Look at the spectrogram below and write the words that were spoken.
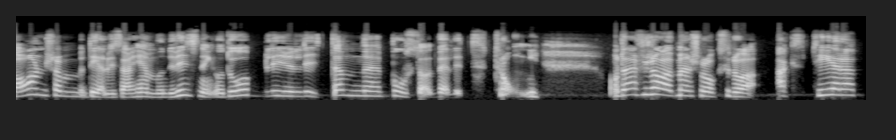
barn som delvis har hemundervisning och då blir en liten eh, bostad väldigt trång. Och därför har människor också då accepterat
